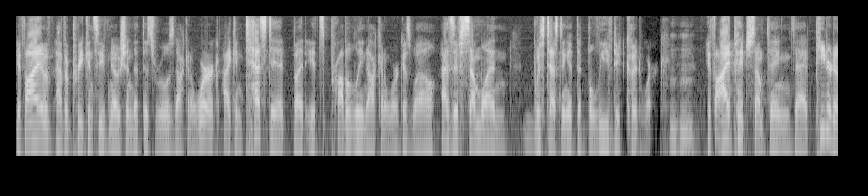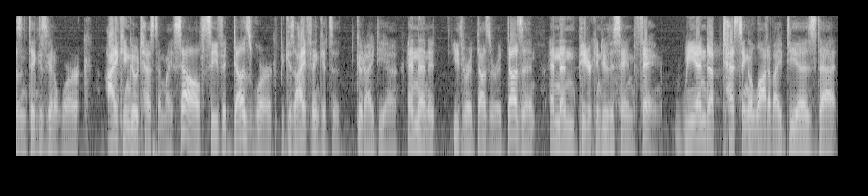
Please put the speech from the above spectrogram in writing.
If I have a preconceived notion that this rule is not going to work, I can test it, but it's probably not going to work as well as if someone was testing it that believed it could work. Mm-hmm. If I pitch something that Peter doesn't think is going to work, I can go test it myself, see if it does work because I think it's a good idea, and then it either it does or it doesn't, and then Peter can do the same thing. We end up testing a lot of ideas that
